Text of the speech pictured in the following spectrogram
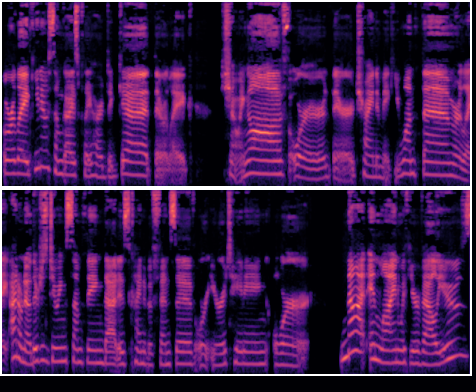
or like you know some guys play hard to get they're like showing off or they're trying to make you want them or like i don't know they're just doing something that is kind of offensive or irritating or not in line with your values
